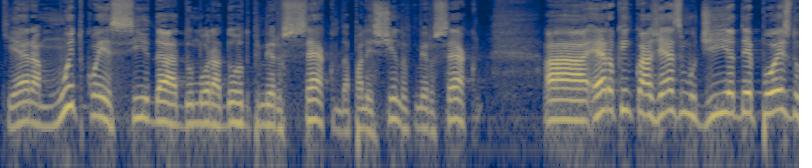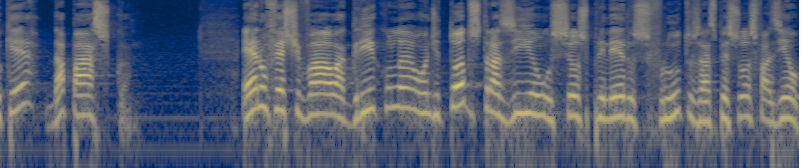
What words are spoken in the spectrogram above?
que era muito conhecida do morador do primeiro século, da Palestina do primeiro século, ah, era o quinquagésimo dia depois do que? Da Páscoa. Era um festival agrícola onde todos traziam os seus primeiros frutos, as pessoas faziam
